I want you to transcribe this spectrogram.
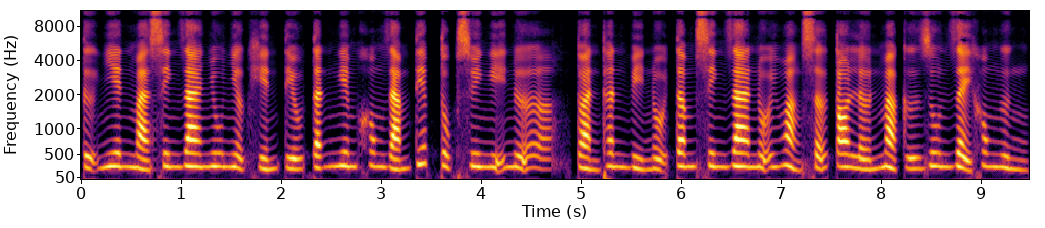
Tự nhiên mà sinh ra nhu nhược khiến Tiếu Tấn Nghiêm không dám tiếp tục suy nghĩ nữa toàn thân vì nội tâm sinh ra nỗi hoảng sợ to lớn mà cứ run rẩy không ngừng,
